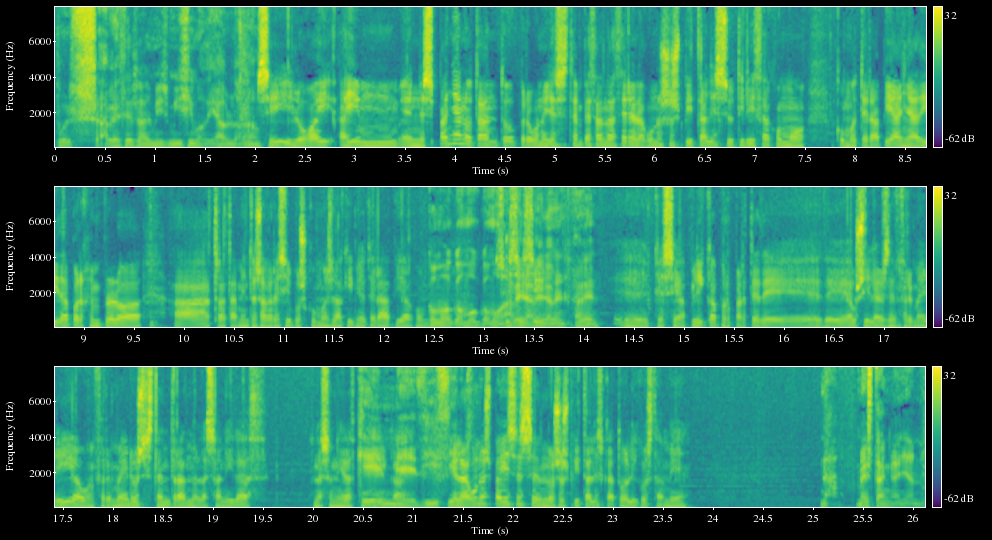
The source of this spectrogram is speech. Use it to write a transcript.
pues a veces al mismísimo diablo, ¿no? Sí, y luego hay, hay un- en España no tanto, pero bueno, ya se está empezando a hacer en algunos hospitales, se utiliza como, como terapia añadida, por ejemplo, a, a tratamientos agresivos como es la quimioterapia, como, ¿Cómo, cómo, cómo? Sí, a, sí, ver, a sí. ver, a ver, a ver. eh, que se aplica por parte de, de auxiliares de enfermería o enfermeros, está entrando en la sanidad. En la sanidad ¿Qué pública. me dices? Y en algunos países en los hospitales católicos también. No, me está engañando.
